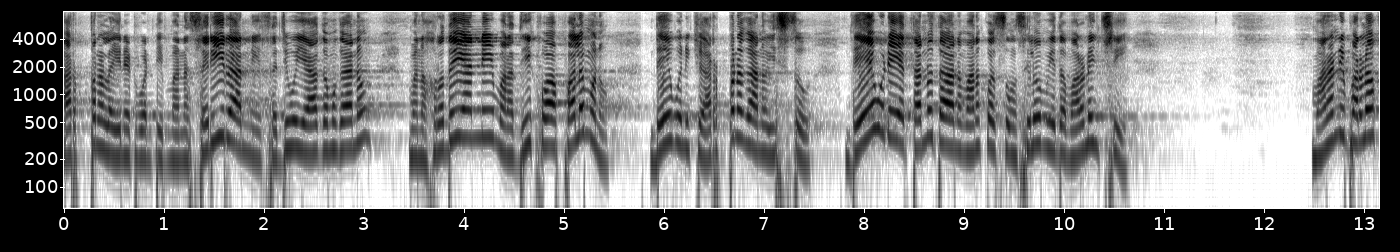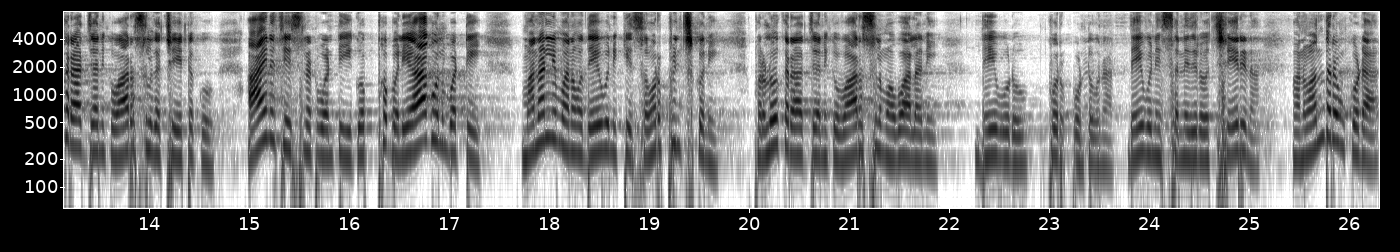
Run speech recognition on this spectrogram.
అర్పణలైనటువంటి మన శరీరాన్ని సజీవ యాగముగాను మన హృదయాన్ని మన దీక్షా ఫలమును దేవునికి అర్పణగాను ఇస్తూ దేవుడే తను తాను మన కోసం శిలువ మీద మరణించి మనల్ని పరలోక రాజ్యానికి వారసులుగా చేయుటకు ఆయన చేసినటువంటి ఈ గొప్ప బలియాగును బట్టి మనల్ని మనం దేవునికి సమర్పించుకొని పరలోక రాజ్యానికి వారసులం అవ్వాలని దేవుడు కోరుకుంటూ ఉన్నాడు. దేవుని సన్నిధిలో చేరిన మనమందరం కూడా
